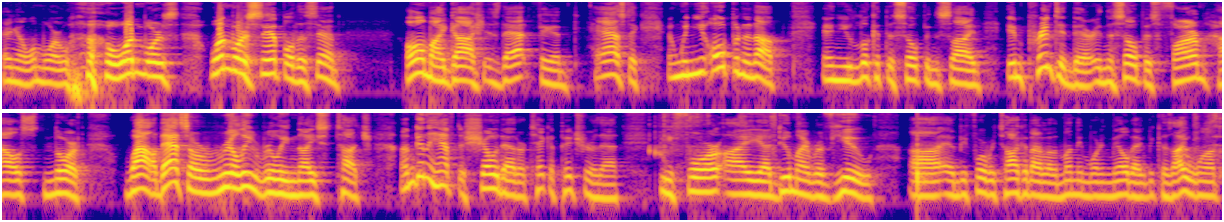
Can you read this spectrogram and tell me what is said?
hang on, one more, one more, one more sample of the scent. Oh my gosh, is that fantastic? And when you open it up and you look at the soap inside, imprinted there in the soap is Farmhouse North. Wow, that's a really, really nice touch. I'm going to have to show that or take a picture of that before I uh, do my review uh, and before we talk about it on the Monday morning mailbag, because I want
